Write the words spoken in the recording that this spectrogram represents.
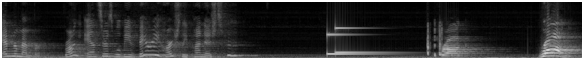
And remember, wrong answers will be very harshly punished. Frog. Wrong!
